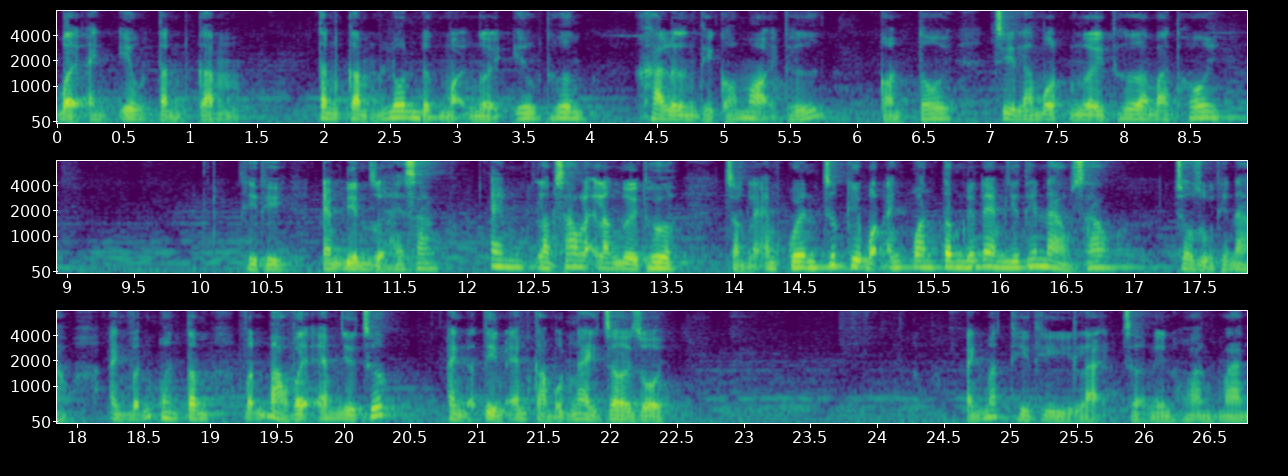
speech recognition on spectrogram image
bởi anh yêu Tần Cẩm. Tần Cẩm luôn được mọi người yêu thương, Kha Lương thì có mọi thứ, còn tôi chỉ là một người thừa mà thôi. Thì thì em điên rồi hay sao? Em làm sao lại là người thừa? Chẳng lẽ em quên trước kia bọn anh quan tâm đến em như thế nào sao? Cho dù thế nào, anh vẫn quan tâm, vẫn bảo vệ em như trước. Anh đã tìm em cả một ngày trời rồi. Ánh mắt Thi Thi lại trở nên hoang mang,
